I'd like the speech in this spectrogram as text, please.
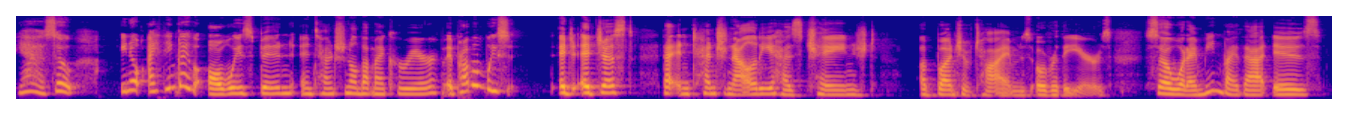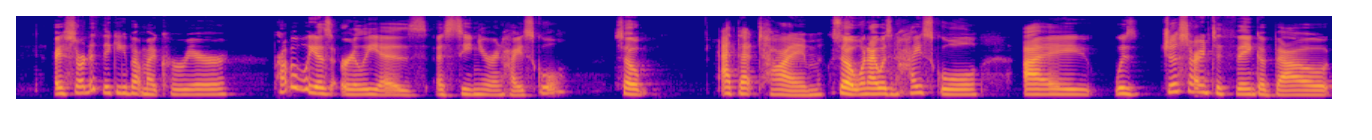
Yeah. So you know, I think I've always been intentional about my career. It probably it it just that intentionality has changed a bunch of times over the years. So what I mean by that is I started thinking about my career probably as early as a senior in high school. So at that time, so when I was in high school, I was just starting to think about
